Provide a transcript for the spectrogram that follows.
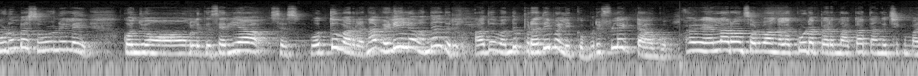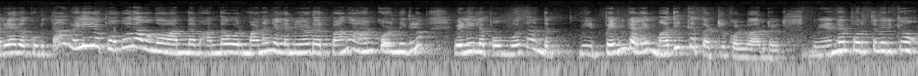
குடும்ப சூழ்நிலை கொஞ்சம் அவங்களுக்கு சரியாக ஒத்து வரலன்னா வெளியில் வந்து அது அது வந்து பிரதிபலிக்கும் ரிஃப்ளெக்ட் ஆகும். எல்லாரும் சொல்லுவாங்கள்ல கூட பிறந்த அக்கா தங்கச்சிக்கு மரியாதை கொடுத்தா வெளியில் போகும்போது அவங்க அந்த அந்த ஒரு மனநிலைமையோடு இருப்பாங்க. ஆண் குழந்தைகளும் வெளியில் போகும்போது அந்த பெண்களை மதிக்க கற்றுக்கொள்வார்கள். என்னை பொறுத்த வரைக்கும்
